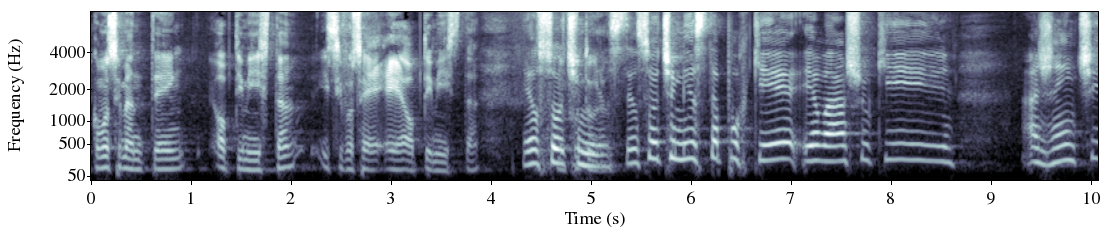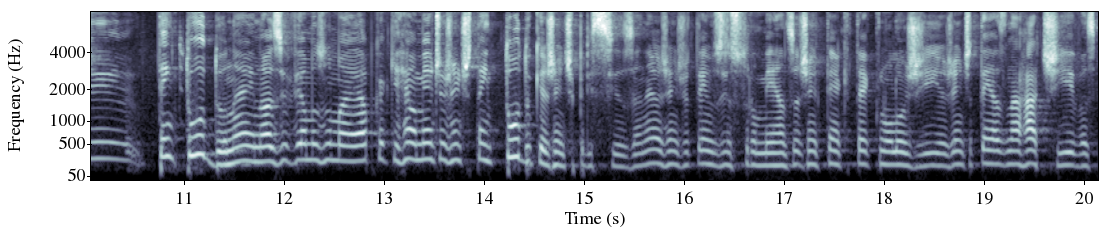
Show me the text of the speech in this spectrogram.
como se mantém optimista e se você é optimista? Eu sou otimista. Eu sou otimista porque eu acho que a gente tem tudo, né? E nós vivemos numa época que realmente a gente tem tudo que a gente precisa, né? A gente tem os instrumentos, a gente tem a tecnologia, a gente tem as narrativas,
